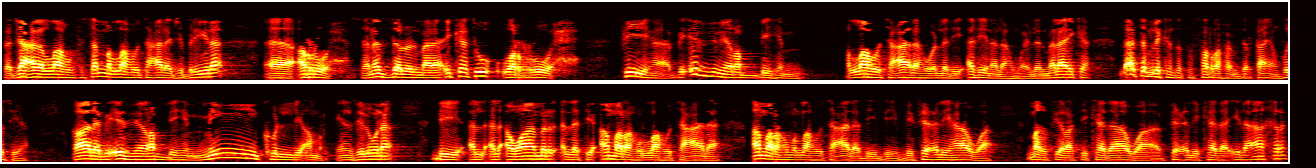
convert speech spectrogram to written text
فجعل الله فسمى الله تعالى جبريل آه، الروح تنزل الملائكة والروح فيها بإذن ربهم. الله تعالى هو الذي أذن لهم وإلا الملائكة لا تملك أن تتصرف من تلقاء أنفسها. قال بإذن ربهم من كل أمر ينزلون بالأوامر التي أمره الله تعالى أمرهم الله تعالى بفعلها ومغفرة كذا وفعل كذا إلى آخره.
